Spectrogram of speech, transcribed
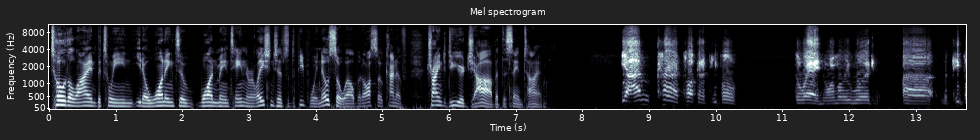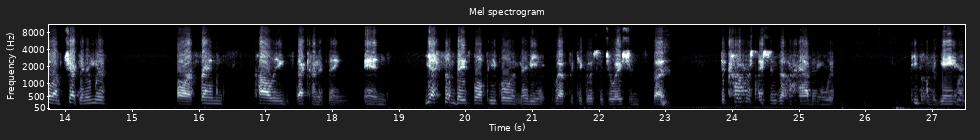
toe the line between, you know, wanting to one maintain the relationships with the people we know so well but also kind of trying to do your job at the same time. Yeah, I'm kind of talking to people the way I normally would. Uh, the people I'm checking in with are friends, colleagues, that kind of thing. And yes, some baseball people and maybe who have particular situations, but the conversations I'm having with people in the game are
